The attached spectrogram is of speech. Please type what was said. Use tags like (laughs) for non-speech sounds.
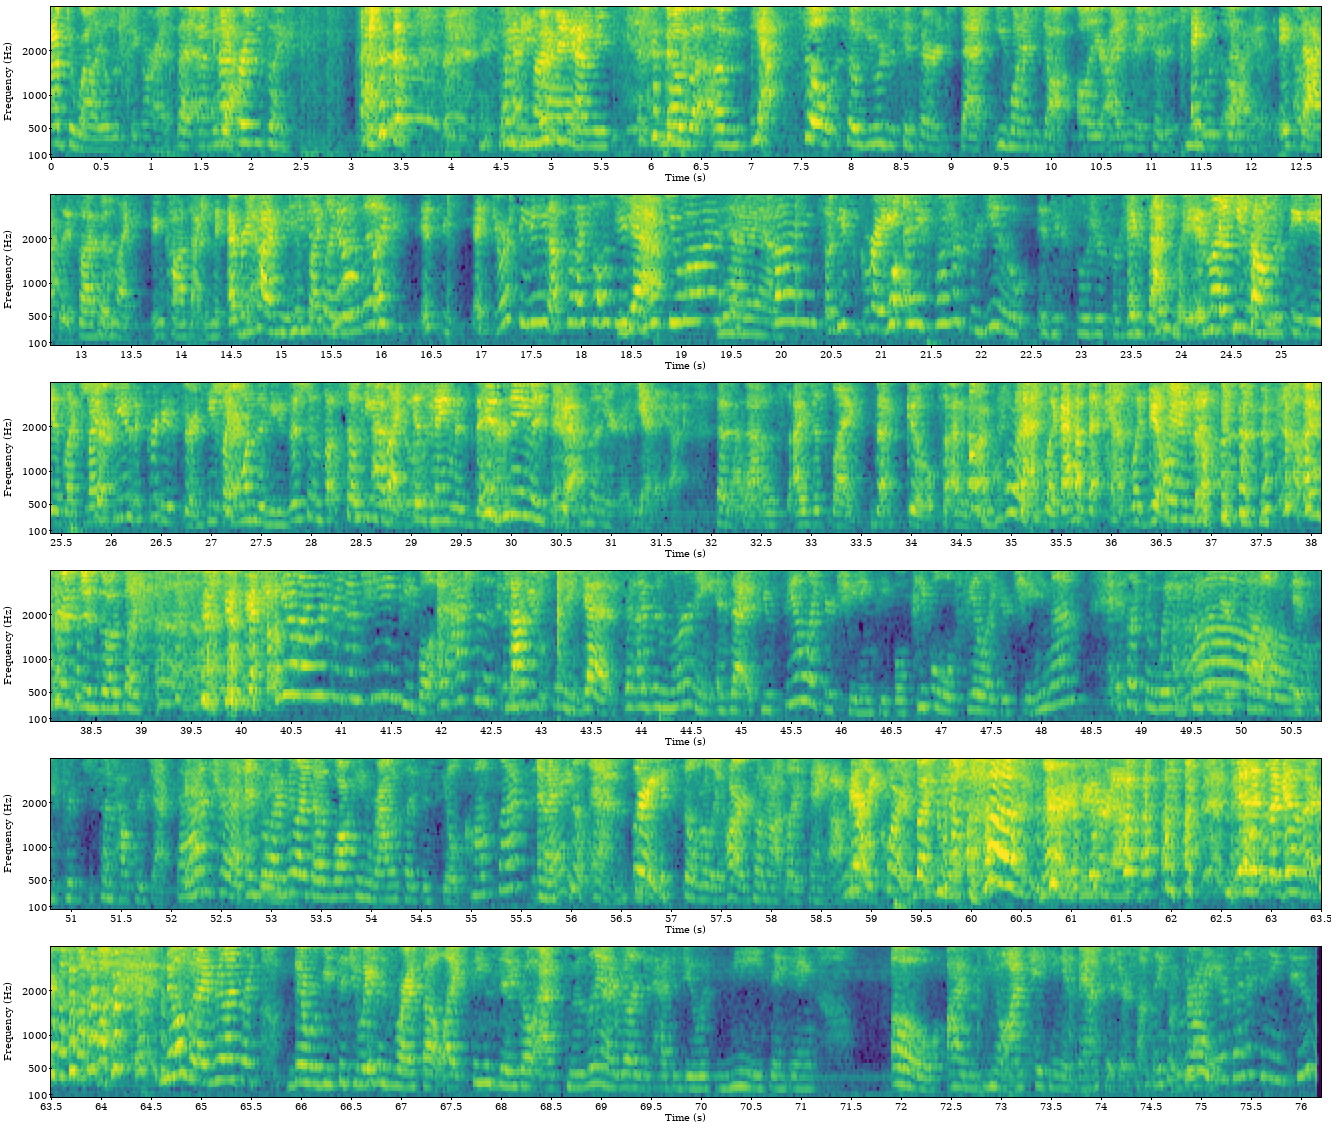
after a while you'll just ignore it. But um, Yeah. at first it's like (laughs) (laughs) there's somebody looking at me. No, but (laughs) um, yeah. So so you were just concerned that you wanted to dot all your I's and make sure that he was okay. Exactly. Exactly. So I've Cool. been like in contact with him every Yeah. time. He's, He's just just, like, like, no, good with it? like it's it's your CD. That's what I told you. Yeah. Do what you want. Yeah, it's yeah, fine. So he's great. Well, and exposure for you is exposure for him. Exactly, anyways, and like he's sure on the CD as like my Sure. music producer, and he's Sure. like one of the musicians. So he's like his name is there. His name is there, Yeah. so then you're good. Yeah, yeah, yeah. That's Yeah, that was, I just like that guilt. I don't know. Of I'm course. Catholic. I have that Catholic guilt. I so. understand. (laughs) I'm Christian, so it's like, (laughs) you know, I always think I'm cheating people, and actually, that's huge thing. yes. that I've been learning is that if you feel like you're cheating people, people will feel like you're cheating them. It's like the way you think of yourself is Oh. you pro- somehow project that. Interesting. And so I realized I was walking around with like this guilt complex, and I still am. Like, Great. It's still really hard, so I'm not like saying, "Oh, no, Mary," of course. but you know, (laughs) Mary, figure it out. (laughs) Get it together. (laughs) no, but I realized like there would be situations where I felt like things didn't go as smoothly, and I realized it had to do with me thinking, "Oh, I'm you know I'm taking advantage or something," but really Right. they're benefiting too.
